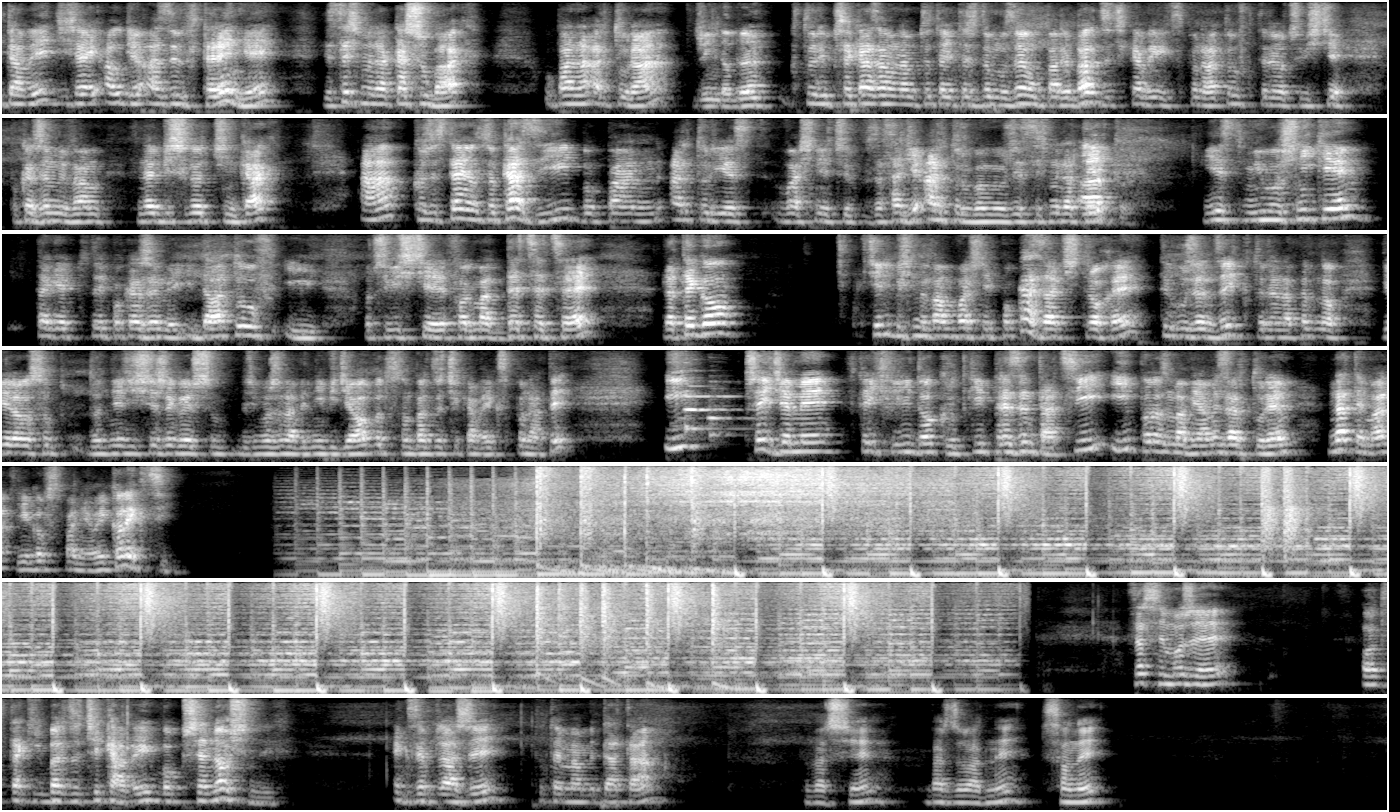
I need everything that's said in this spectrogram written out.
Witamy. Dzisiaj audio azyl w terenie. Jesteśmy na Kaszubach u pana Artura, Dzień dobry. który przekazał nam tutaj też do muzeum parę bardzo ciekawych eksponatów, które oczywiście pokażemy wam w najbliższych odcinkach. A korzystając z okazji, bo pan Artur jest właśnie, czy w zasadzie Artur, bo my już jesteśmy na tym, jest miłośnikiem, tak jak tutaj pokażemy, i datów, i oczywiście format DCC. Dlatego chcielibyśmy Wam właśnie pokazać trochę tych urządzeń, które na pewno wiele osób do dnia dzisiejszego jeszcze być może nawet nie widziało, bo to są bardzo ciekawe eksponaty. I przejdziemy w tej chwili do krótkiej prezentacji i porozmawiamy z Arturem na temat jego wspaniałej kolekcji. Zacznę może od takich bardzo ciekawych, bo przenośnych egzemplarzy. Tutaj mamy data. Zobaczcie, bardzo ładny. Sony.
